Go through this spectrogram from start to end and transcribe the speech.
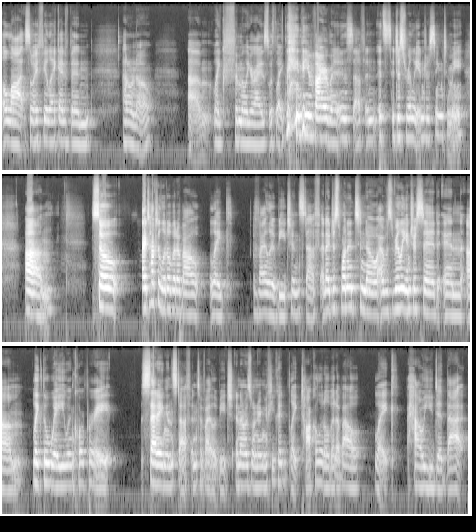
a lot, so I feel like I've been, I don't know, um, like familiarized with like the, the environment and stuff, and it's just really interesting to me. Um, so I talked a little bit about like Violet Beach and stuff, and I just wanted to know. I was really interested in um, like the way you incorporate setting and stuff into Violet Beach, and I was wondering if you could like talk a little bit about like how you did that,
